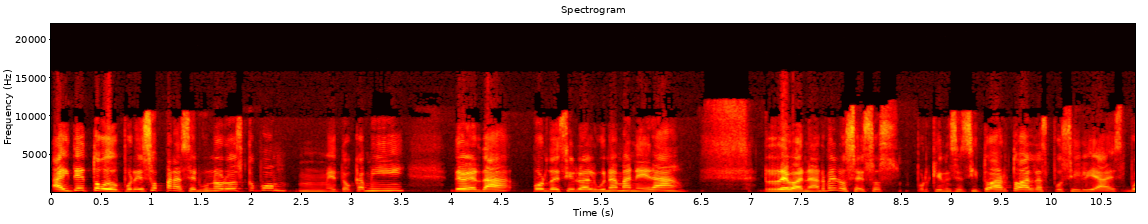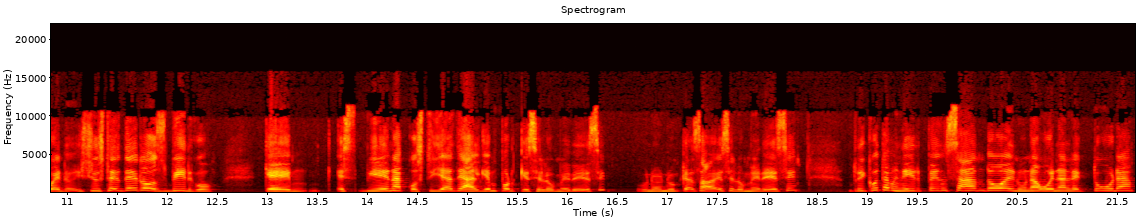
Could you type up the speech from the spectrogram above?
Hay de todo, por eso para hacer un horóscopo mm, me toca a mí, de verdad, por decirlo de alguna manera, rebanarme los sesos, porque necesito dar todas las posibilidades. Bueno, y si usted de los Virgo, que es, bien a costillas de alguien porque se lo merece, uno nunca sabe, se lo merece, rico también ir pensando en una buena lectura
